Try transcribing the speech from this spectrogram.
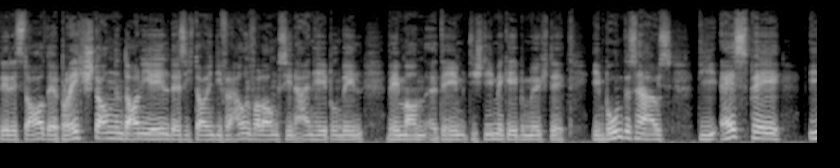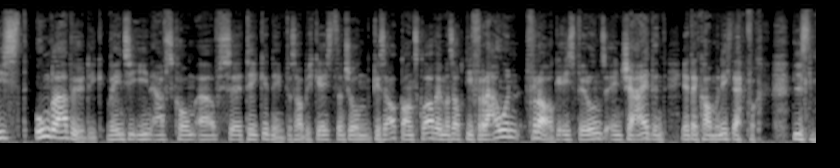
der jetzt da, der Brechstangen Daniel, der sich da in die Frauenphalanx hineinhebeln will, wenn man äh, dem die Stimme geben möchte im Bundeshaus, die SP ist unglaubwürdig, wenn sie ihn aufs, aufs äh, Ticket nimmt. Das habe ich gestern schon gesagt. Ganz klar, wenn man sagt, die Frauenfrage ist für uns entscheidend, ja, dann kann man nicht einfach diesen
